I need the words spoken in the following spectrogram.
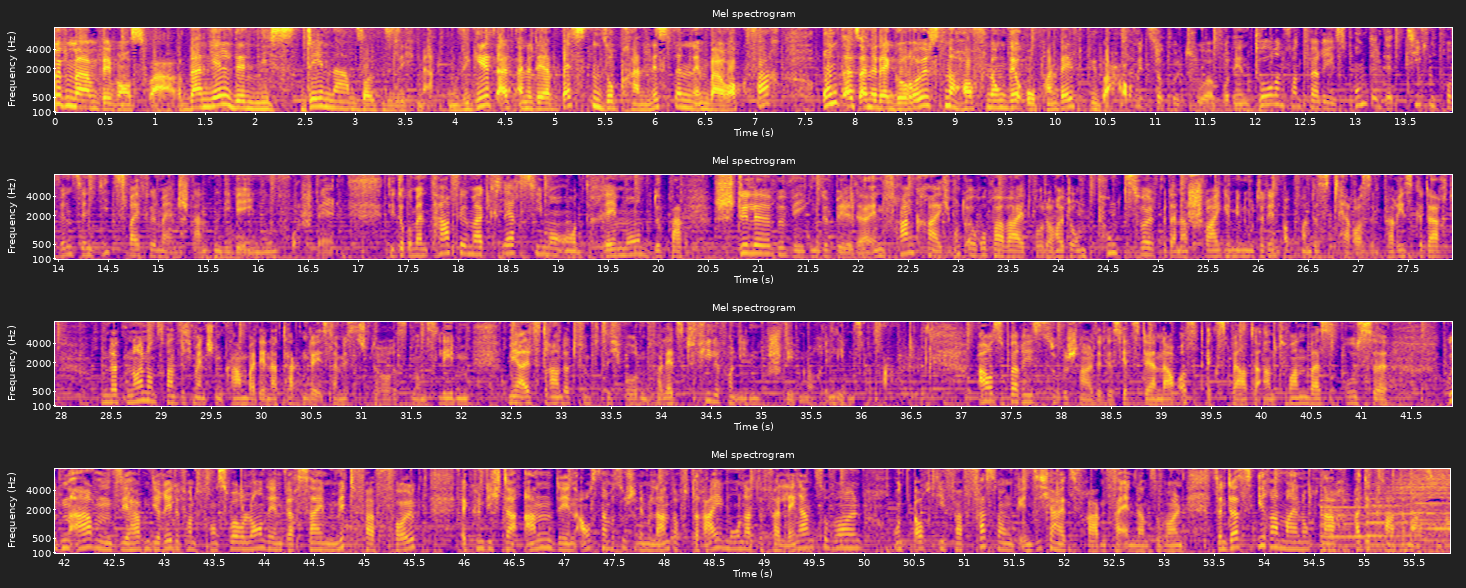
Guten Abend et bonsoir. Danielle Denis, den Namen sollten Sie sich merken. Sie gilt als eine der besten Sopranistinnen im Barockfach und als eine der größten Hoffnungen der Opernwelt überhaupt. Mit zur Kultur. Vor den Toren von Paris und in der tiefen Provinz sind die zwei Filme entstanden, die wir Ihnen nun vorstellen. Die Dokumentarfilmer Claire Simon und Raymond Depardieu. Stille, bewegende Bilder. In Frankreich und europaweit wurde heute um Punkt 12 mit einer Schweigeminute den Opfern des Terrors in Paris gedacht 129 Menschen kamen bei den Attacken der islamistischen Terroristen ums Leben. Mehr als 350 wurden verletzt. Viele von ihnen schweben noch in Lebensgefahr. Aus Paris zugeschaltet ist jetzt der Nahostexperte Antoine Basbusse. Guten Abend. Sie haben die Rede von François Hollande in Versailles mitverfolgt. Er kündigte an, den Ausnahmezustand im Land auf drei Monate verlängern zu wollen und auch die Verfassung in Sicherheitsfragen verändern zu wollen. Sind das Ihrer Meinung nach adäquate Maßnahmen?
